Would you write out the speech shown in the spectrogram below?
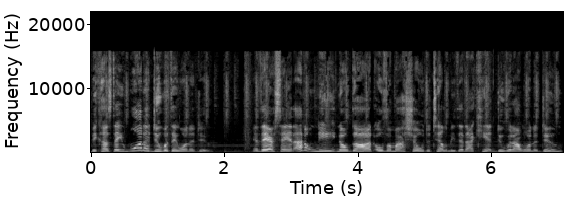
because they want to do what they want to do. And they're saying, I don't need no God over my shoulder telling me that I can't do what I want to do.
